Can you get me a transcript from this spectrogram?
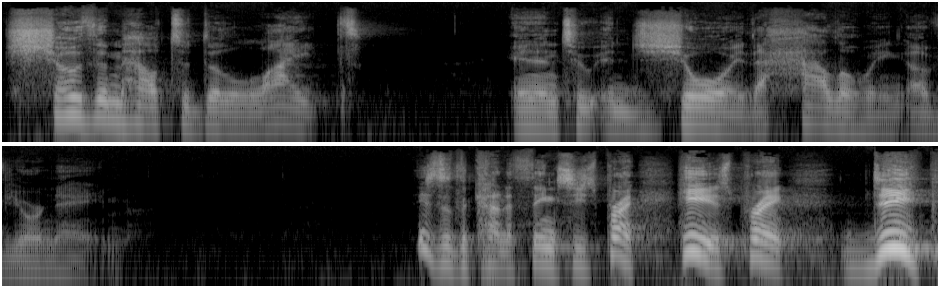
Show them how to delight and to enjoy the hallowing of your name. These are the kind of things he's praying. He is praying deep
